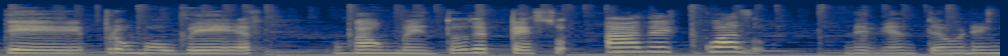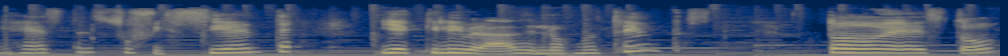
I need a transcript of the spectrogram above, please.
de promover un aumento de peso adecuado mediante una ingesta suficiente y equilibrada de los nutrientes. Todo esto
